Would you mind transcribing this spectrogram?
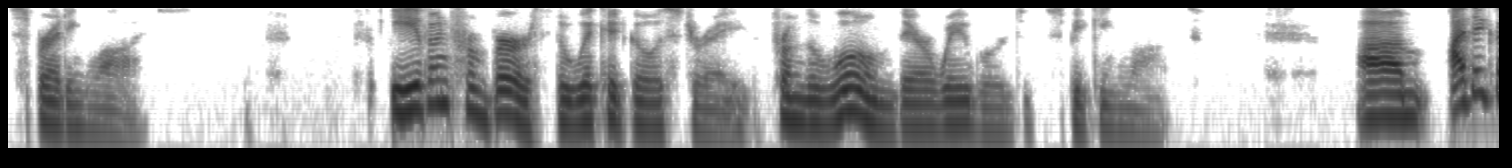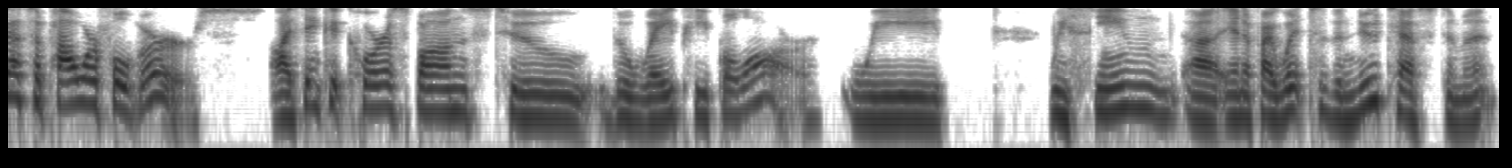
spreading lies. Even from birth, the wicked go astray. From the womb, they are wayward, speaking lies. Um, I think that's a powerful verse. I think it corresponds to the way people are. We we seem, uh, and if I went to the New Testament,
